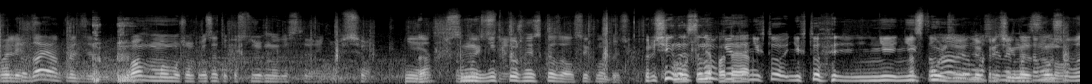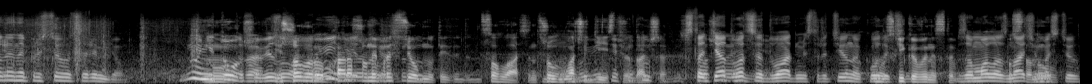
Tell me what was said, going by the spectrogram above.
Валерий, Тогда я вам предъявлю. вам мы можем показать только служебное удостоверение. Все. Нет, Да? в смысле? никто же не сказал, секундочку. Причина Порушення остановки ПДР. это никто, никто не, не использует для причины потому що остановки. вони не пристегуються ремнем. Ну не Ну, только. що І візуально. що ви Ви робите? Хорошо, видите, не що пристебнутий, согласен. Що ваші видите, дії що далі? тут Стаття сплошная 22 адміністративного Ну, кодексу. скільки винесли? За малозначимостю,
